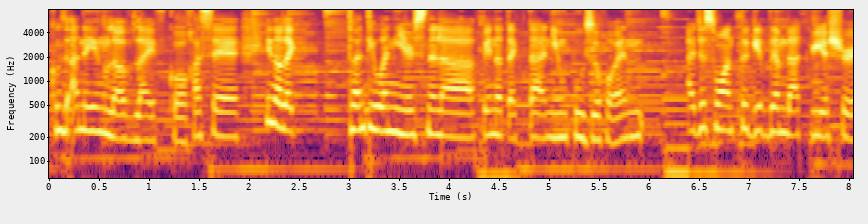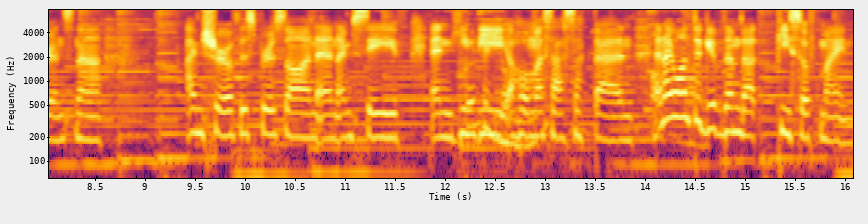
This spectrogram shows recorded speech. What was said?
kung ano yung love life ko. Kasi, you know, like, 21 years nila pinotektahan yung puso ko and I just want to give them that reassurance na I'm sure of this person and I'm safe and hindi ako masasaktan. And I want to give them that peace of mind.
